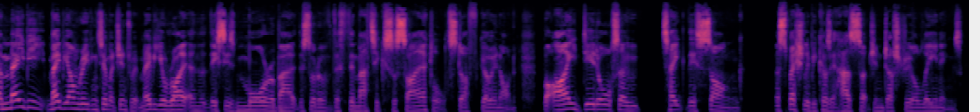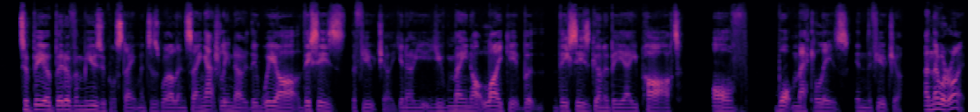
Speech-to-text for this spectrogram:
And maybe, maybe I'm reading too much into it. Maybe you're right, and that this is more about the sort of the thematic societal stuff going on. But I did also take this song, especially because it has such industrial leanings, to be a bit of a musical statement as well, and saying, actually, no, we are. This is the future. You know, you, you may not like it, but this is going to be a part of what metal is in the future. And they were right.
